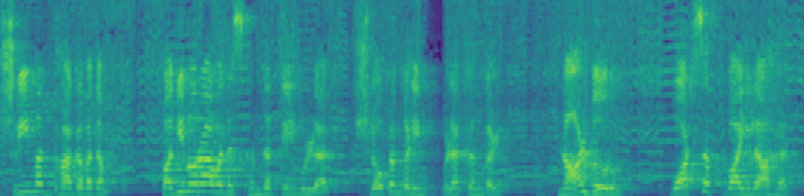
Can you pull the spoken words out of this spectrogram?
ஸ்ரீமத் பாகவதம் பதினோராவது ஸ்கந்தத்தில் உள்ள ஸ்லோகங்களின் விளக்கங்கள் நாள்தோறும் வாட்ஸ்அப் வாயிலாக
